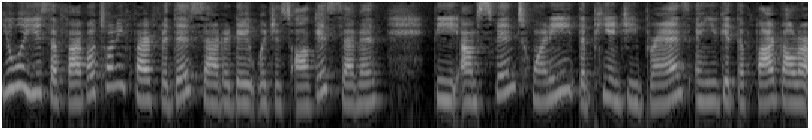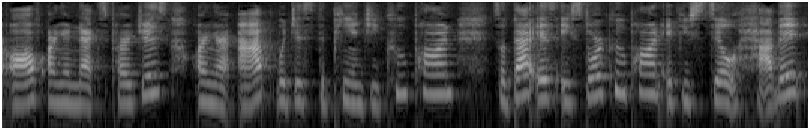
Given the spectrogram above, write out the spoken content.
You will use the 5025 for this Saturday, which is August 7th, the um, Spin 20, the P&G brands, and you get the $5 off on your next purchase on your app, which is the P&G coupon. So that is a store coupon if you still have it.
